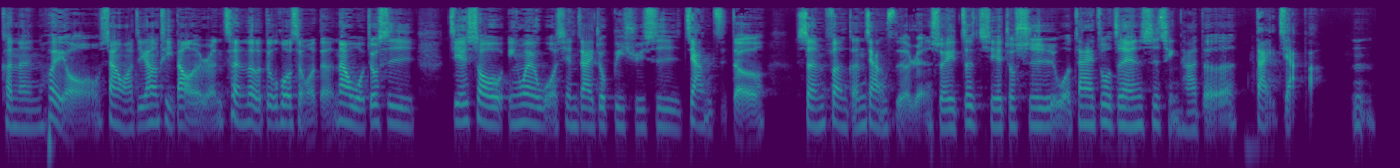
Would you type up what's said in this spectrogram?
可能会有像我刚刚提到的人蹭热度或什么的。那我就是接受，因为我现在就必须是这样子的身份跟这样子的人，所以这些就是我在做这件事情它的代价吧。嗯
